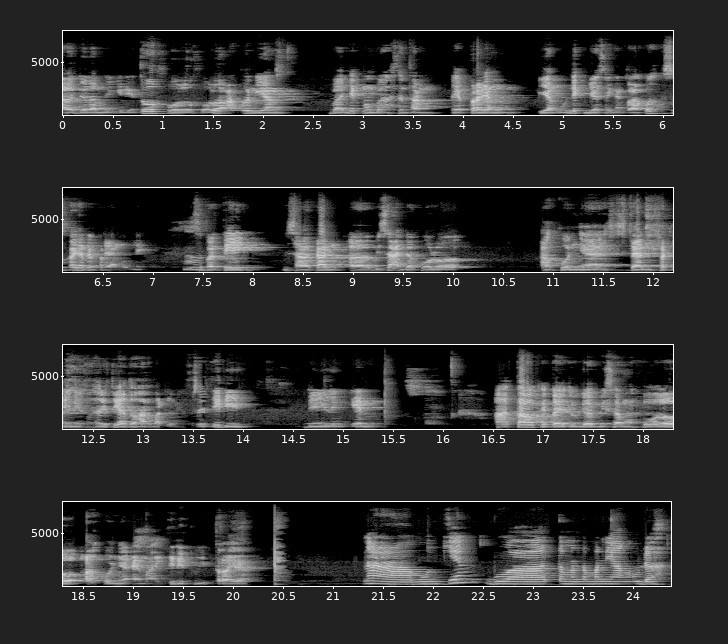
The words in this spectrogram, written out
uh, dalam LinkedIn itu follow-follow akun yang banyak membahas tentang paper yang yang unik biasanya. Kalau aku sukanya paper yang unik. Hmm. Seperti misalkan uh, bisa Anda follow akunnya Stanford University atau Harvard University di di LinkedIn. Atau kita juga bisa memfollow akunnya MIT di Twitter ya. Nah, mungkin buat teman-teman yang udah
